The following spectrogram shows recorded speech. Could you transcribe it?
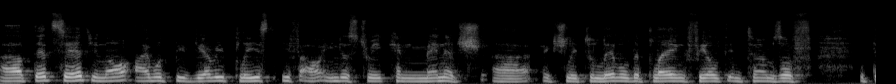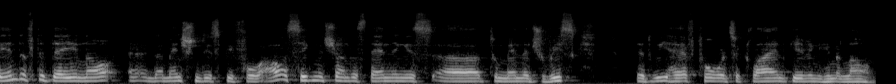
Uh, that said, you know, I would be very pleased if our industry can manage uh, actually to level the playing field in terms of, at the end of the day, you know, and I mentioned this before, our signature understanding is uh, to manage risk that we have towards a client giving him a loan.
